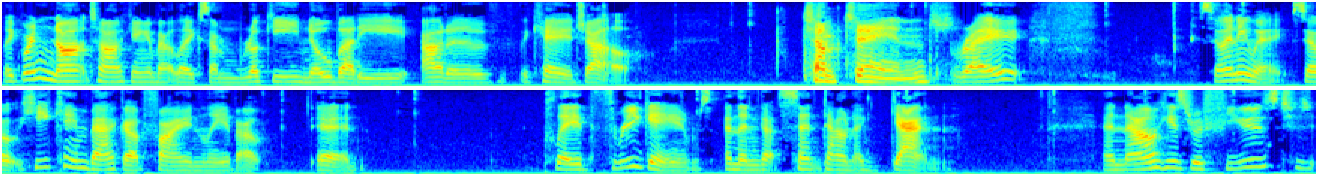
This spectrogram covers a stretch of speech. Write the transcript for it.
Like, we're not talking about like some rookie nobody out of the KHL, Chump change. right? So, anyway, so he came back up finally about, uh, played three games, and then got sent down again. And now he's refused to,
